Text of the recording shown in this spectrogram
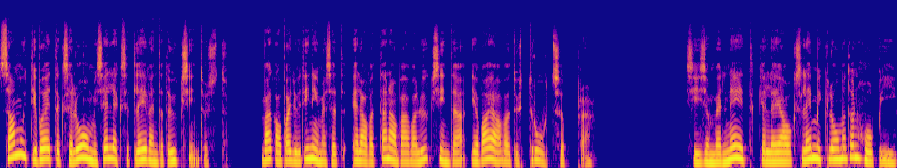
samuti võetakse loomi selleks, et leevendada üksindust. väga paljud inimesed elavad tänapäeval üksinda ja vajavad üht truut sõpra. siis on veel need, kelle jaoks lemmikloomad on hobi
